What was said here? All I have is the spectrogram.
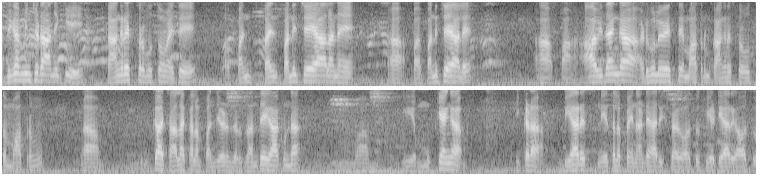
అధిగమించడానికి కాంగ్రెస్ ప్రభుత్వం అయితే పని పని పని చేయాలనే ప- పని చేయాలి. ఆ విధంగా అడుగులు వేస్తే మాత్రం కాంగ్రెస్ ప్రభుత్వం మాత్రము ఇంకా చాలా కాలం పనిచేయడం జరుగుతుంది. అంతేకాకుండా ముఖ్యంగా ఇక్కడ బీఆర్ఎస్ నేతలపైన అంటే హరీష్ రావు కావచ్చు కేటీఆర్ కావచ్చు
